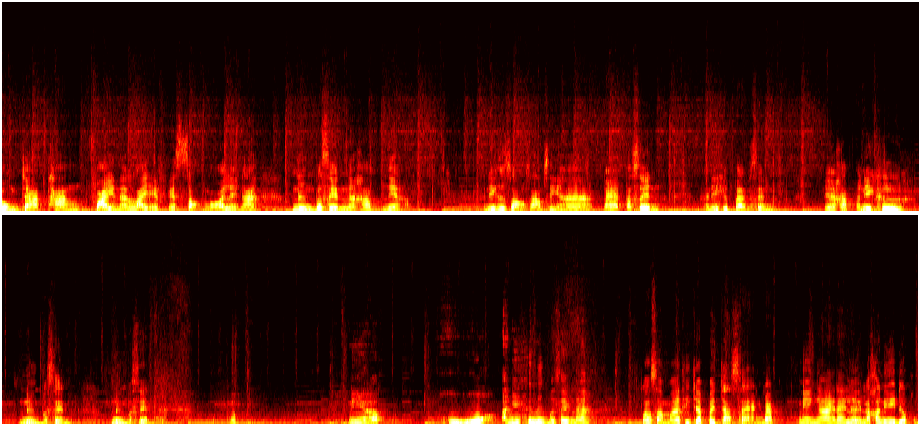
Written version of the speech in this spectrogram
รงๆจากทางไฟนะ Light FS 200 เลยนะ 1%นะครับ เนี่ย อันนี้คือ 2 3 4 5 8%อันนี้คือ 8%เนี่ยครับ อันนี้คือ 1% 1%แบบนี่ครับโหอันนี้คือ1%นะ เราสามารถที่จะไปจัดแสงแบบง่าย ๆ ได้เลย แล้วคราวนี้เดี๋ยวผม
